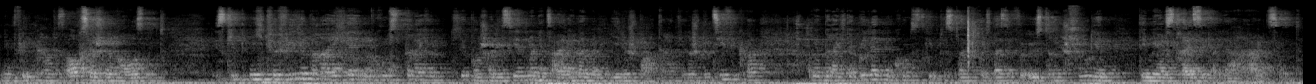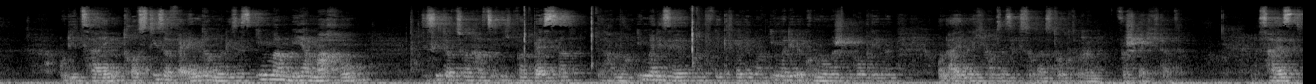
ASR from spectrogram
In dem Film kam das auch sehr schön raus und es gibt nicht für viele Bereiche im Kunstbereich, und hier pauschalisiert man jetzt allgemein, weil jede Sparte hat ihre Spezifika, aber im Bereich der bildenden Kunst gibt es beispielsweise für Österreich Studien, die mehr als 30er Jahre alt sind. Und die zeigen, trotz dieser Veränderung, dieses immer mehr Machen, Die Situation hat sich nicht verbessert. Wir haben noch immer dieselben Konfliktfälle, noch immer die ökonomischen Probleme und eigentlich haben sie sich sogar strukturell verschlechtert. Das heißt,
